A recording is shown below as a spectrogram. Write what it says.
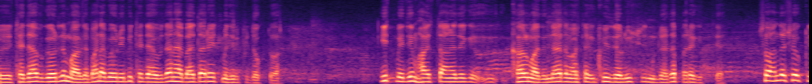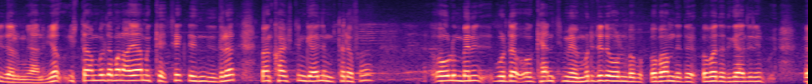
e, tedavi gördüm halde bana böyle bir tedaviden haberdar etmedi bir doktor. Gitmediğim hastanede kalmadı. Nereden başına 250-300 milyarda para gitti. Şu anda çok güzelim yani. Ya İstanbul'da bana ayağımı ke- çek dediler. Ben kaçtım geldim bu tarafa. Oğlum beni burada o kent memuru dedi oğlum baba, babam dedi baba dedi geldiğini e,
